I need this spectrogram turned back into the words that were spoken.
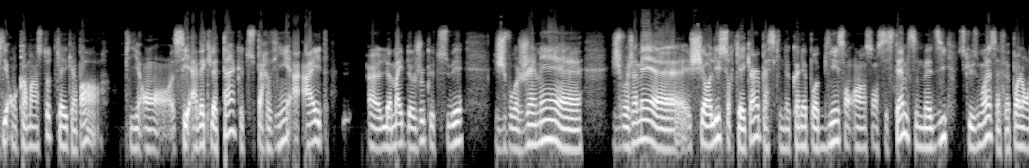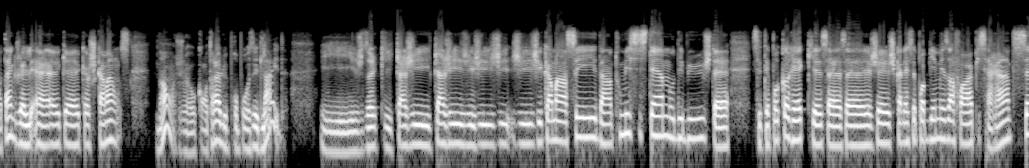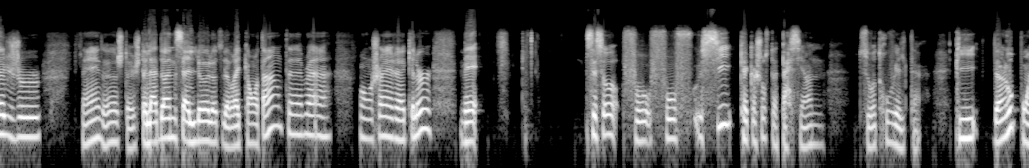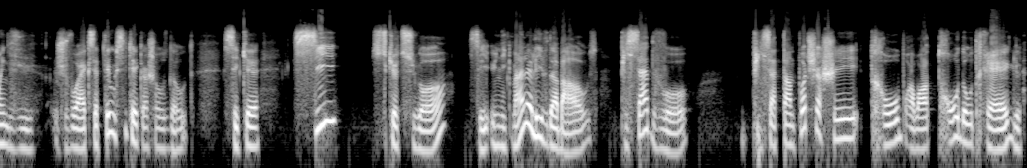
Puis on commence tout quelque part. Puis c'est avec le temps que tu parviens à être le maître de jeu que tu es. Je ne vais jamais je ne vais jamais euh, chialer sur quelqu'un parce qu'il ne connaît pas bien son, son système s'il me dit Excuse-moi, ça fait pas longtemps que je, euh, que, je commence. Non, je vais au contraire lui proposer de l'aide. Et je veux dire que quand j'ai quand j'ai commencé dans tous mes systèmes au début, c'était pas correct. Ça, je, je connaissais pas bien mes affaires, puis ça remplissait le jeu. je, te, je te la donne celle-là, là, tu devrais être contente, euh, mon cher Killer. Mais c'est ça. Si quelque chose te passionne, tu vas trouver le temps. Puis, d'un autre point de vue, je vais accepter aussi quelque chose d'autre. C'est que si ce que tu as, c'est uniquement le livre de base, puis ça te va, puis ça ne te tente pas de chercher trop pour avoir trop d'autres règles,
